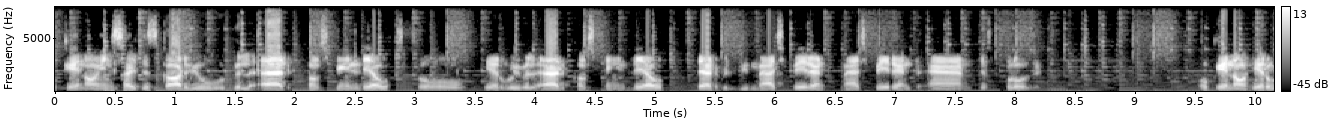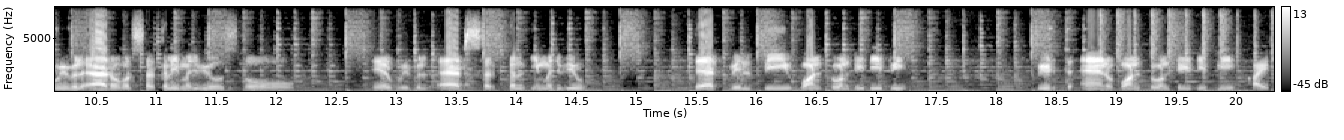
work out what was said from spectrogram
okay now inside this card view we will add constraint layout. So here we will add constraint layout. That will be match parent match parent and just close it. Okay now here we will add our circle image view. So here we will add circle image view that will be 120 dp width and 120 dp height.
